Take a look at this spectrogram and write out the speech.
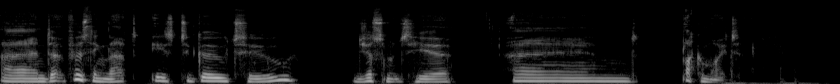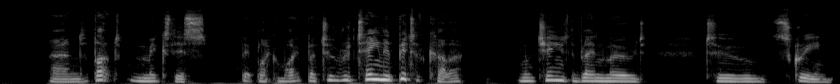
And uh, first thing that is to go to adjustments here and black and white and that makes this a bit black and white. But to retain a bit of colour I'm going to change the blend mode to screen.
